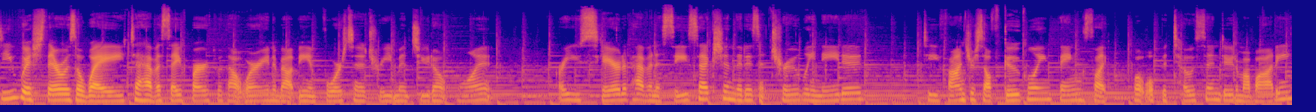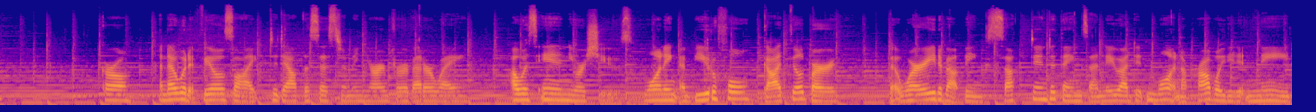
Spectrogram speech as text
Do you wish there was a way to have a safe birth without worrying about being forced into treatments you don't want? Are you scared of having a C section that isn't truly needed? Do you find yourself Googling things like, what will Pitocin do to my body? Girl, I know what it feels like to doubt the system and yearn for a better way. I was in your shoes, wanting a beautiful, God filled birth, but worried about being sucked into things I knew I didn't want and I probably didn't need.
